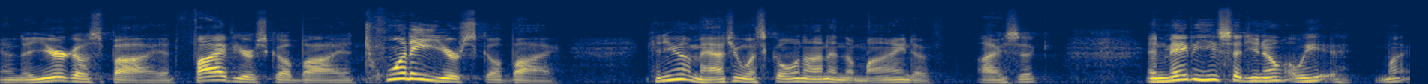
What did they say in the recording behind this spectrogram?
And a year goes by, and five years go by, and 20 years go by. Can you imagine what's going on in the mind of Isaac? And maybe he said, you know, we, my,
